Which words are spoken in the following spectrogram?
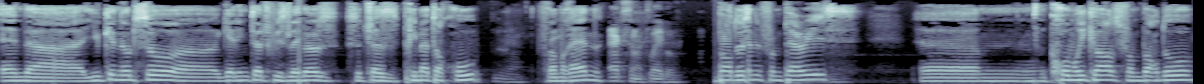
and uh, you can also uh, get in touch with labels such as Primator Crew from Rennes, Excellent label. Bordeaux from Paris, um, Chrome Records from Bordeaux.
